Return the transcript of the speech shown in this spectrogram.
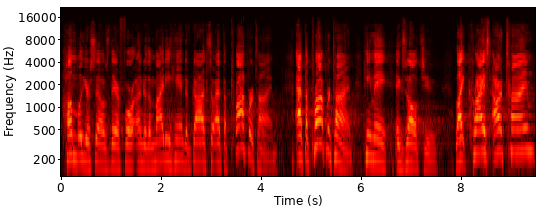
Humble yourselves, therefore, under the mighty hand of God, so at the proper time, at the proper time, he may exalt you. Like Christ, our time,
